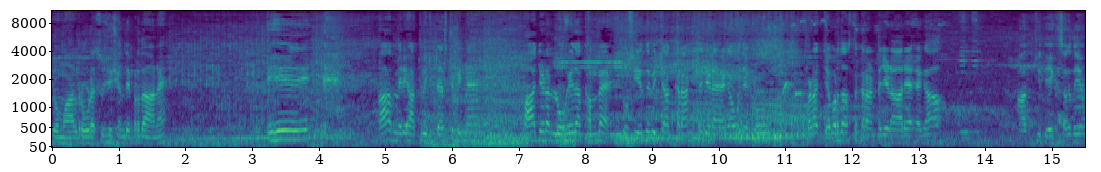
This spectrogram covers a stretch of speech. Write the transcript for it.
ਜੋ ਮਾਲ ਰੋਡ ਐਸੋਸੀਏਸ਼ਨ ਦੇ ਪ੍ਰਧਾਨ ਹੈ। ਇਹ ਆ ਮੇਰੇ ਹੱਥ ਵਿੱਚ ਟੈਸਟ ਪਿਨ ਹੈ। ਆ ਜਿਹੜਾ ਲੋਹੇ ਦਾ ਖੰਭਾ ਹੈ, ਤੁਸੀਂ ਇਹਦੇ ਵਿੱਚ ਆ ਕਰੰਟ ਜਿਹੜਾ ਹੈਗਾ ਉਹ ਦੇਖੋ, ਬੜਾ ਜ਼ਬਰਦਸਤ ਕਰੰਟ ਜਿਹੜਾ ਆ ਰਿਹਾ ਹੈਗਾ। ਆ ਤੁਸੀਂ ਦੇਖ ਸਕਦੇ ਹੋ।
